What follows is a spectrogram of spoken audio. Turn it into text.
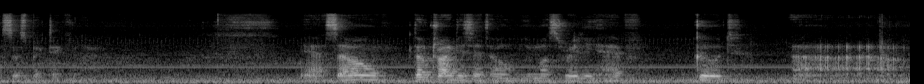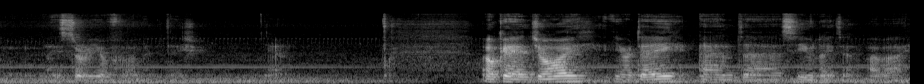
so spectacular. Yeah. So don't try this at home. You must really have good. Uh, history of uh, meditation. Yeah. Okay, enjoy your day and uh, see you later. Bye bye.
